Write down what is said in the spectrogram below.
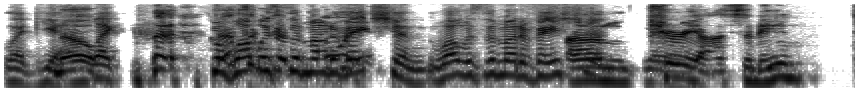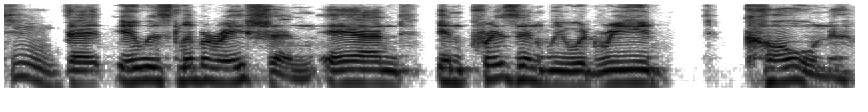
Like yeah, No. like so what was the point. motivation? What was the motivation? Um, curiosity, Hmm. that it was liberation. And in prison, we would read Cone,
